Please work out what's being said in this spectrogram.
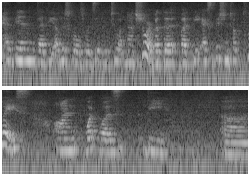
have been that the other scrolls were exhibited too, I'm not sure, but the, but the exhibition took place on what was the uh,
